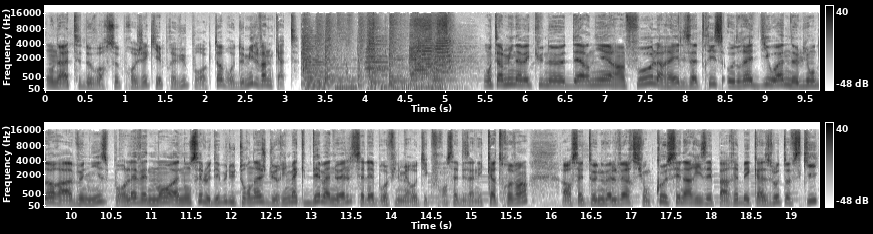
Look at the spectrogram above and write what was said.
On a hâte de voir ce projet qui est prévu pour octobre 2024. On termine avec une dernière info. La réalisatrice Audrey Diwan Lion d'Or à Venise pour l'événement a annoncé le début du tournage du remake d'Emmanuel, célèbre film érotique français des années 80. Alors cette nouvelle version co-scénarisée par Rebecca Zlotowski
